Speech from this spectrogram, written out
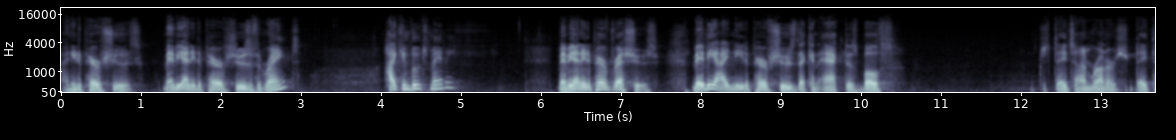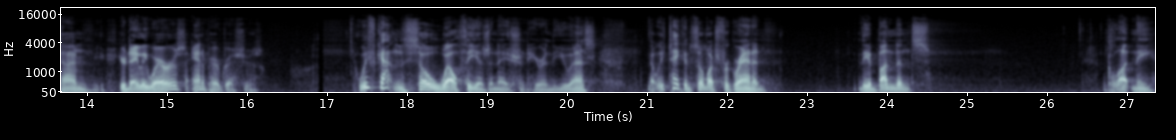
I need a pair of shoes. Maybe I need a pair of shoes if it rains. Hiking boots, maybe. Maybe I need a pair of dress shoes. Maybe I need a pair of shoes that can act as both just daytime runners, daytime, your daily wearers, and a pair of dress shoes. We've gotten so wealthy as a nation here in the U.S. that we've taken so much for granted. The abundance, gluttony,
